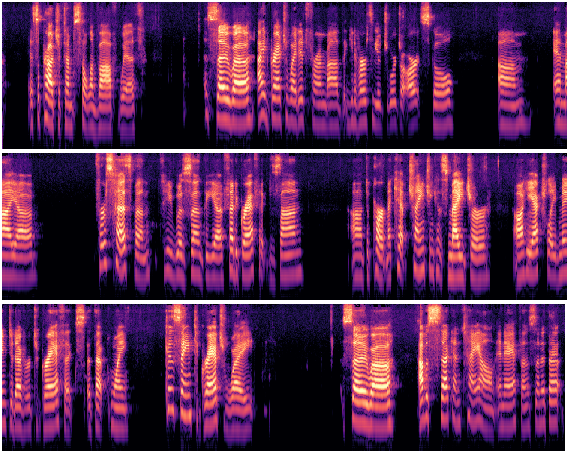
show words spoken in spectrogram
it's a project I'm still involved with. So uh, I had graduated from uh, the University of Georgia Art School. Um, and my uh, first husband, he was in the uh, photographic design uh, department, kept changing his major. Uh, he actually moved it over to graphics at that point. Couldn't seem to graduate. So uh, I was stuck in town in Athens. And at that,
